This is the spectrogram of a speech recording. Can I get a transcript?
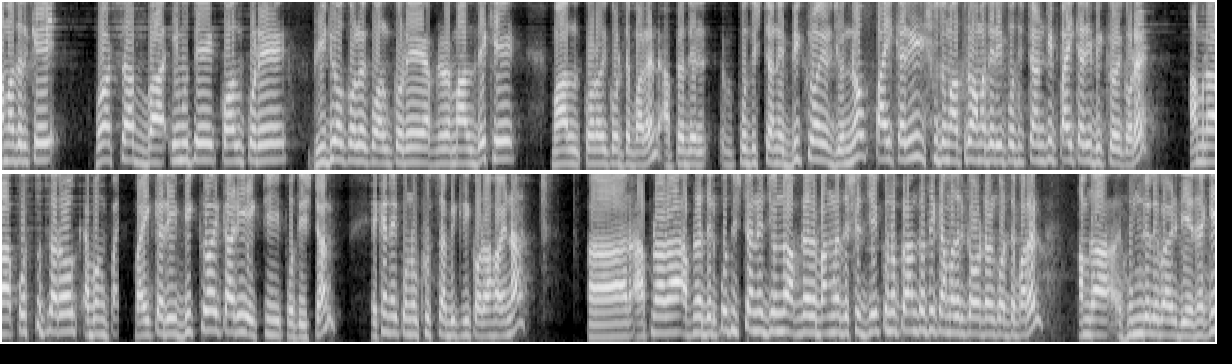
আমাদেরকে হোয়াটসঅ্যাপ বা ইমুতে কল করে ভিডিও কলে কল করে আপনারা মাল দেখে মাল ক্রয় করতে পারেন। আপনাদের প্রতিষ্ঠানে বিক্রয়ের জন্য পাইকারি, শুধুমাত্র আমাদের এই প্রতিষ্ঠানটি পাইকারি বিক্রয় করে। আমরা প্রস্তুতকারক এবং পাইকারি বিক্রয়কারী একটি প্রতিষ্ঠান। এখানে কোনো খুচরা বিক্রি করা হয় না। আর আপনারা, আপনাদের প্রতিষ্ঠানের জন্য আপনারা বাংলাদেশের যে কোনো প্রান্ত থেকে আমাদেরকে অর্ডার করতে পারেন। আমরা হোম ডেলিভারি দিয়ে থাকি,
